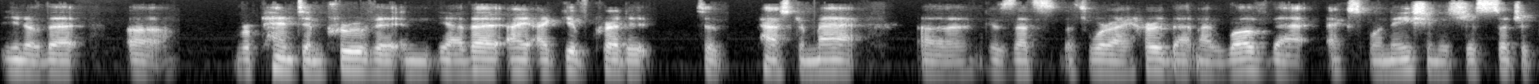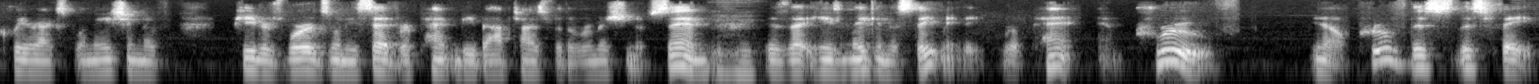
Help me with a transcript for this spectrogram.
you know that uh, repent and prove it. And yeah that I, I give credit to pastor matt because uh, that's that's where i heard that. And i love that explanation. It's just such a clear explanation of peter's words when he said repent and be baptized for the remission of sin mm-hmm. is that he's making the statement that repent and prove you know prove this this faith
